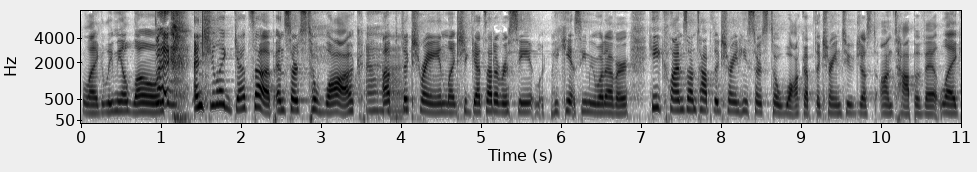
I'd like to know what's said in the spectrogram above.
like leave me alone, and she like gets up and starts to walk Uh-huh. up the train, like she gets out of her seat, like, he can't see me, whatever. He climbs on top of the train, he starts to walk up the train too, just on top of it. Like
